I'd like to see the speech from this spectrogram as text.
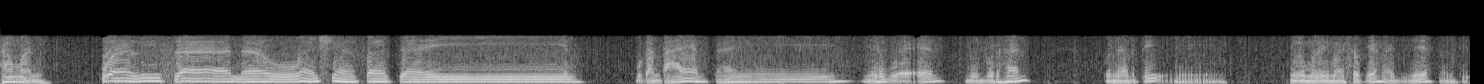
Sama nih. Walisana wa syafatain Bukan tain Tain Ya Bu En Bu Burhan. Pengerti hmm, Mulai-mulai masuk ya ngajinya ya nanti.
